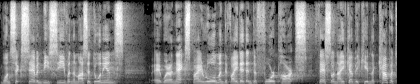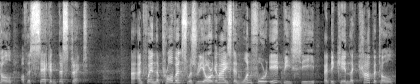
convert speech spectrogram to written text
167 BC, when the Macedonians uh, were annexed by Rome and divided into four parts, Thessalonica became the capital of the second district. And when the province was reorganized in 148 BC, it became the capital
